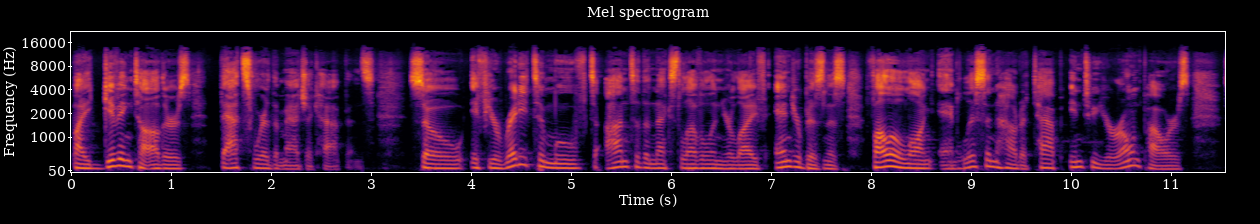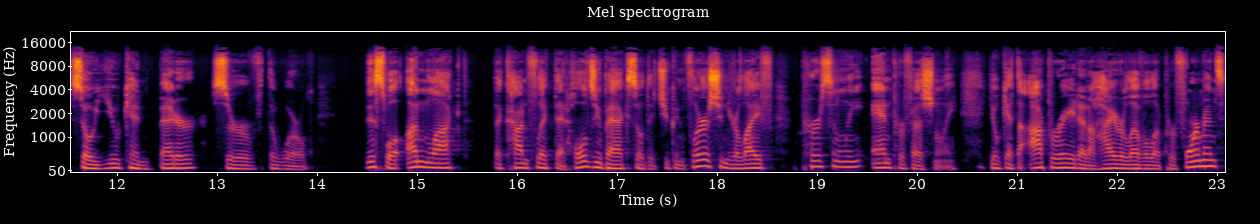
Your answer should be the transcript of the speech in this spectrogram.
By giving to others, that's where the magic happens. So if you're ready to move to on to the next level in your life and your business, follow along and listen how to tap into your own powers so you can better serve the world. This will unlock the conflict that holds you back so that you can flourish in your life personally and professionally. You'll get to operate at a higher level of performance,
